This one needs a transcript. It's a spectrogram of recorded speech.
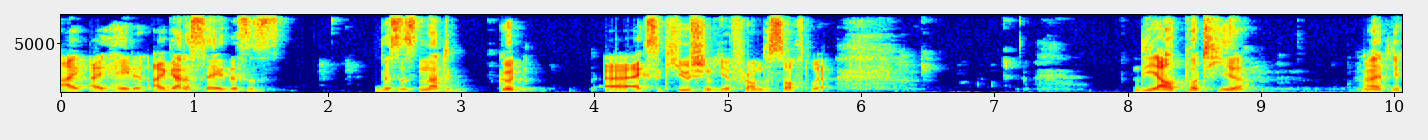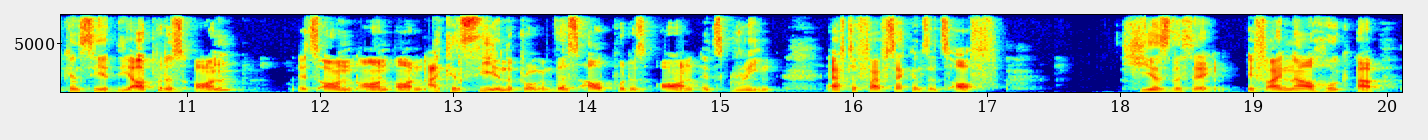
I, I hate it. I gotta say this is this is not a good uh, execution here from the software. The output here, right? You can see it. The output is on, It's on, on, on. I can see in the program, this output is on, it's green. After five seconds, it's off. Here's the thing. If I now hook up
